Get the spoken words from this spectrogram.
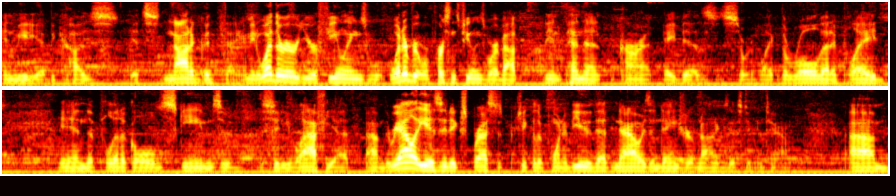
in media because it's not a good thing. I mean, whether your feelings, whatever a person's feelings were about the independent current ABIZ, is sort of like the role that it played in the political schemes of the city of Lafayette. Um, the reality is, it expressed a particular point of view that now is in danger of not existing in town. Um,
